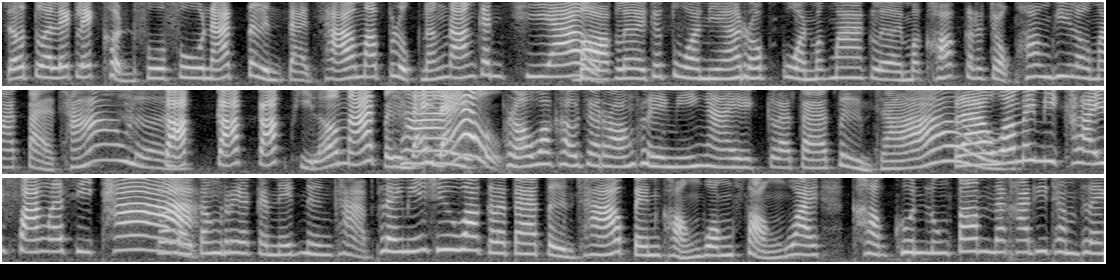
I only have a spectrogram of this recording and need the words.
เจ้าตัวเล็กๆ ขนฟูๆนะ ตื่นแต่เช้ามาปลุกน้องๆกันเชียวบอกเลยเจ้าตัวเนี้ยรบกวนมากๆเลย มาเคาะกระจกห้องพี่เรามาแต่เช้าเลยกัก กักกักผีแล้วมาตื่นใช่ได้แล้ว เพราะว่าเขาจะร้องเพลงนี้ไงกระแตตื่นเช้าแปลว่าไม่มีใครฟังละสิท่าก็เลยต้องเรียกกันนิดนึงค่ะ เพลงนี้ชื่อว่ากระแตตื่นเช้าเป็นของวงสองวัย ขอบคุณลุงต้อมนะคะ ที่ทำเพลง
